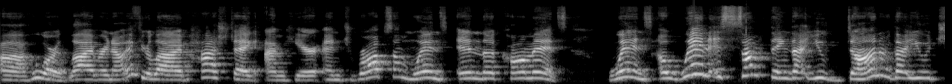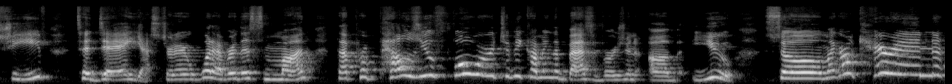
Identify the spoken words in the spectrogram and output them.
uh, who are live right now. If you're live, hashtag I'm here and drop some wins in the comments wins. A win is something that you've done or that you achieve today, yesterday, or whatever this month that propels you forward to becoming the best version of you. So, my girl Karen,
